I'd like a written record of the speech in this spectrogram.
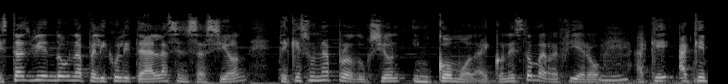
estás viendo una película y te da la sensación de que es una producción incómoda. Y con esto me refiero a que, a que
